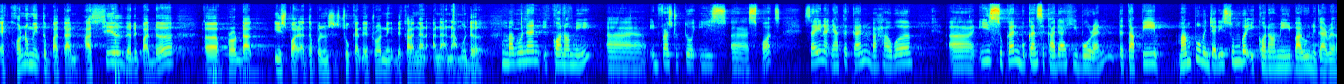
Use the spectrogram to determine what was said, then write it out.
ekonomi tempatan hasil daripada uh, produk e-sport ataupun sukan elektronik di kalangan anak-anak muda. Pembangunan ekonomi uh, infrastruktur e-sports, saya nak nyatakan bahawa uh, e-sukan bukan sekadar hiburan tetapi mampu menjadi sumber ekonomi baru negara.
